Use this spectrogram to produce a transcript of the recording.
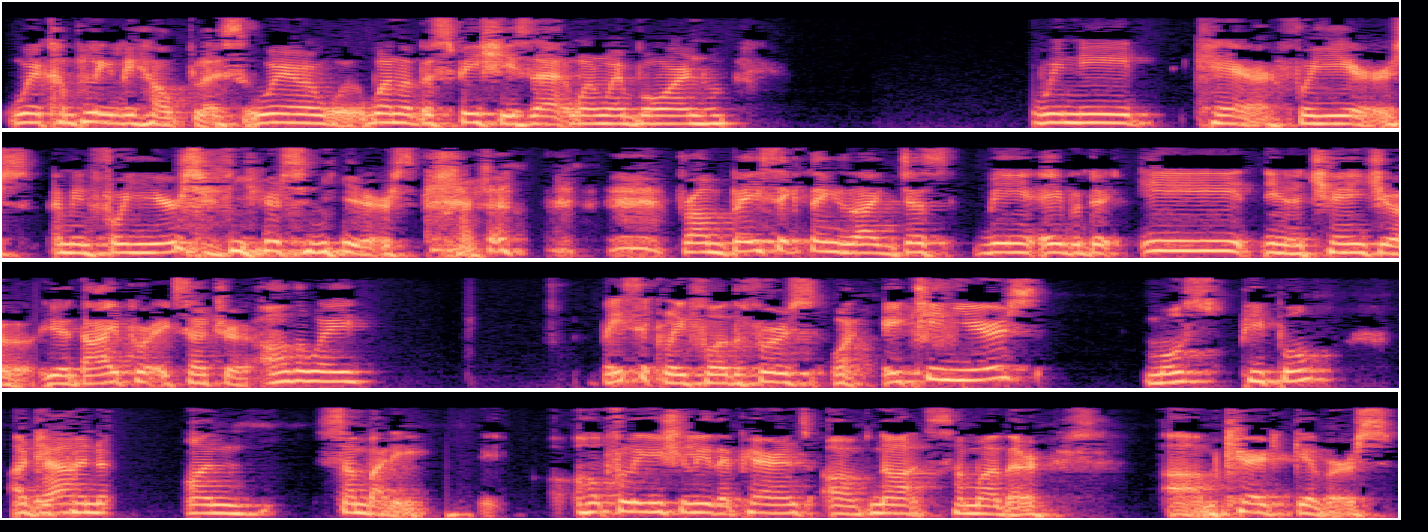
we're completely helpless. We're one of the species that when we're born, we need care for years. I mean, for years and years and years. From basic things like just being able to eat, you know, change your, your diaper, etc., all the way, basically for the first, what, 18 years, most people are Yeah. dependent on somebody. Hopefully, usually the parents of not some other, um, caregivers.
